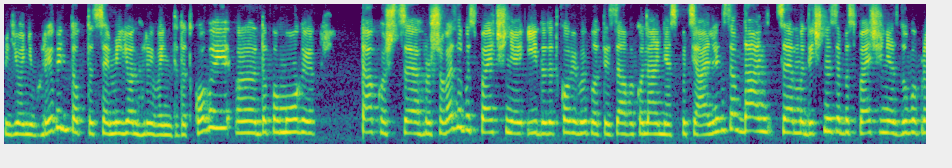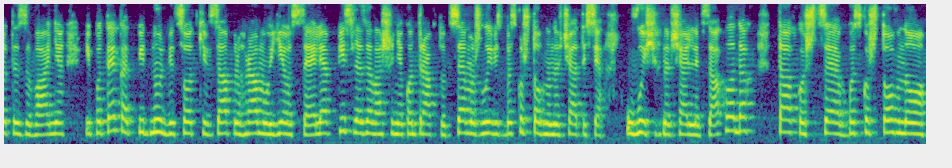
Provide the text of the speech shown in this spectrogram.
мільйонів гривень, тобто це мільйон гривень додаткової е, допомоги. Також це грошове забезпечення і додаткові виплати за виконання спеціальних завдань. Це медичне забезпечення, зубопротезування, іпотека під 0% за програмою ЄОСЕЛЯ. Після завершення контракту це можливість безкоштовно навчатися у вищих навчальних закладах. Також це безкоштовно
